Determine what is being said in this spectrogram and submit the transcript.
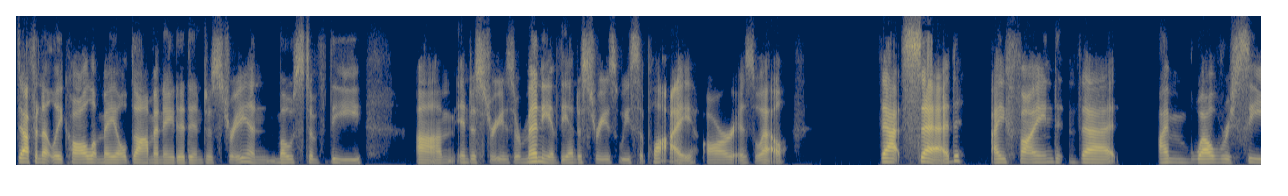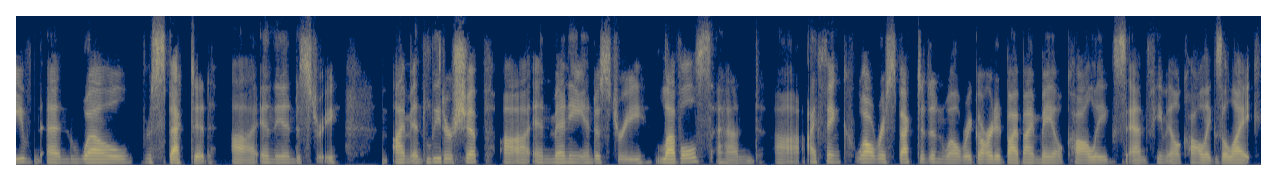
definitely call a male dominated industry and most of the um, industries or many of the industries we supply are as well that said i find that i'm well received and well respected uh, in the industry i'm in leadership uh, in many industry levels and uh, i think well respected and well regarded by my male colleagues and female colleagues alike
